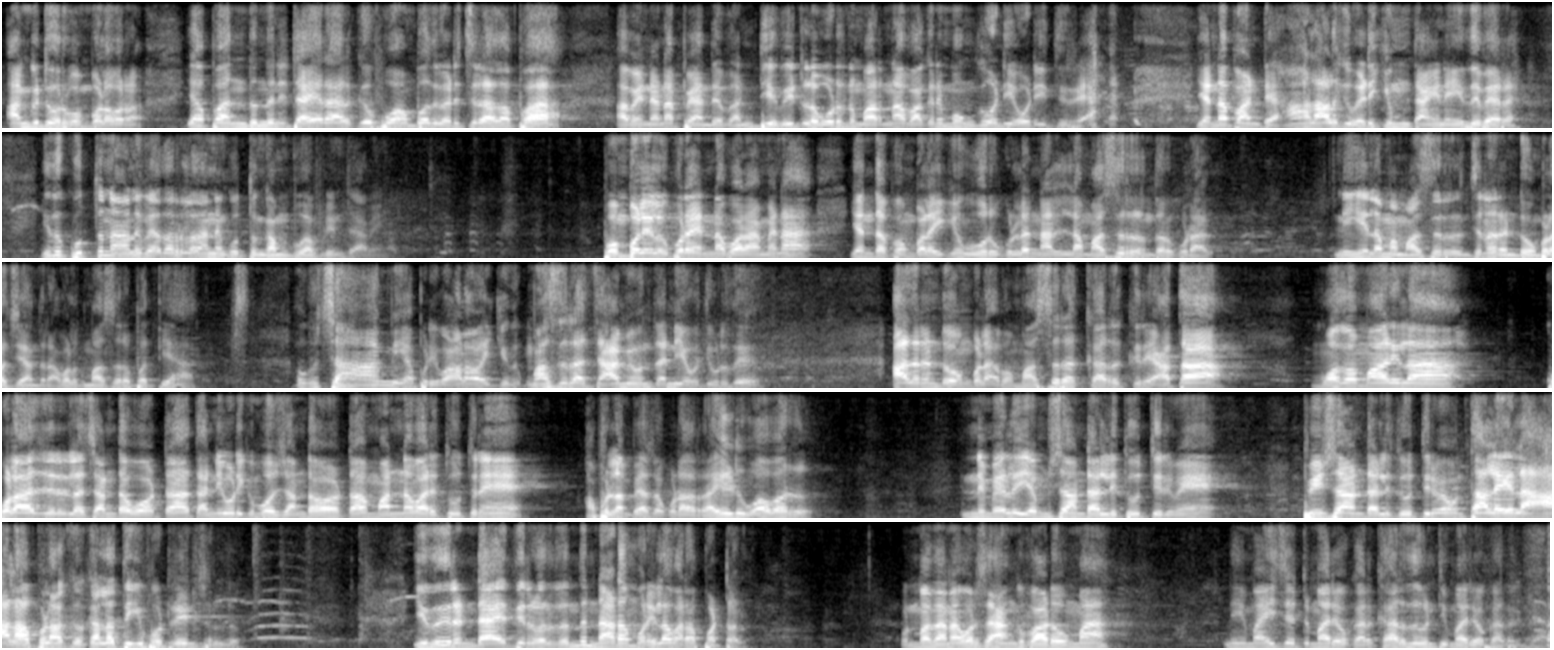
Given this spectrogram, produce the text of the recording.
அங்கிட்டு ஒரு பொம்பளை வரும் ஏப்பா இந்த நீ டயராக இருக்குது போகும்போது வெடிச்சிடாதப்பா. அவன் நினைப்பேன் அந்த வண்டியை வீட்டில் ஓடுன்னு மறுனா பார்க்குறேன் மொங்கு வண்டியை ஓடிட்டுறேன் என்ன பண்ணிட்டேன் ஆளாளுக்கு வெடிக்க முட்டாங்கண்ணே இது வேற. இது குத்துனாலும் வெதரில் தானே குத்தும் கம்பு அப்படின்ட்டு அவங்க பொம்பளைகளுக்கு பூரா என்ன போகிறாமேனா எந்த பொம்பளைக்கும் ஊருக்குள்ளே நல்ல மசுறு இருந்துடக்கூடாது நீளமாக மசுறு இருந்துச்சுன்னா ரெண்டு பொம்பளை சேர்ந்துடும் அவளுக்கு மசுரை பற்றியா அவங்க சாமி அப்படி வாழ வைக்குது. மசுரா சாமி வந்து தண்ணியை ஊற்றி விடுது அது ரெண்டு பொம்பளை. அவள் மசுரை கறுக்கிறேன். ஆத்தா முத மாதிரிலாம் குலாச்சேரியில் சண்டை ஓட்டா தண்ணி குடிக்கும் போது சண்டை ஓட்டா மண்ணை வாரி தூத்துனேன் அப்படிலாம் பேசக்கூடாது. ரைடு ஓவர் இனிமேல் எம்சாண்ட் அள்ளி தூத்திடுவேன் பீசாண்ட் அள்ளி தூத்திடுவேன் உன் தலையில் ஆலா புழாக்கு கள்ள தூக்கி போட்டுருவேன்னு சொல்லு. இது ரெண்டாயிரத்தி இருபதுலேருந்து நடைமுறையில் வரப்பட்டது. உண்மைதானே? ஒரு சாங்கு பாடுவோமா? நீ மைசெட்டு மாதிரி உட்காரு கருது வண்டி மாதிரி உட்காந்துருக்க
